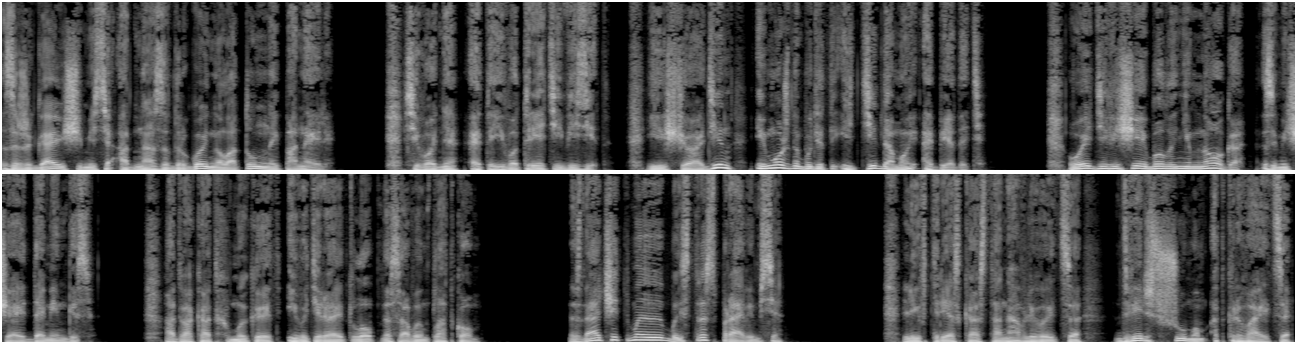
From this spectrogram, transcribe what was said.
зажигающимися одна за другой на латунной панели. Сегодня это его третий визит. Еще один, и можно будет идти домой обедать. «У Эдди вещей было немного», — замечает Домингес. Адвокат хмыкает и вытирает лоб носовым платком. «Значит, мы быстро справимся». Лифт резко останавливается, дверь с шумом открывается,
